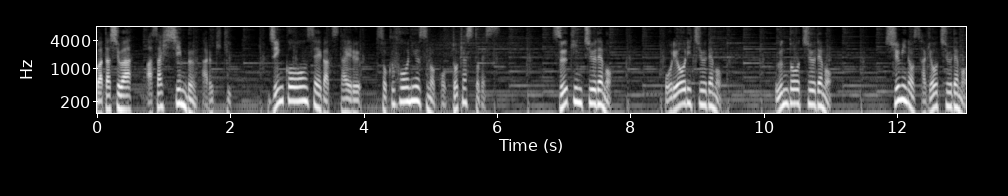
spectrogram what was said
私は朝日新聞歩きき。人工音声が伝える速報ニュースのポッドキャストです。通勤中でも、お料理中でも、運動中でも、趣味の作業中でも、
